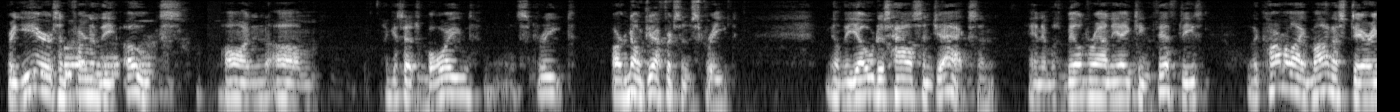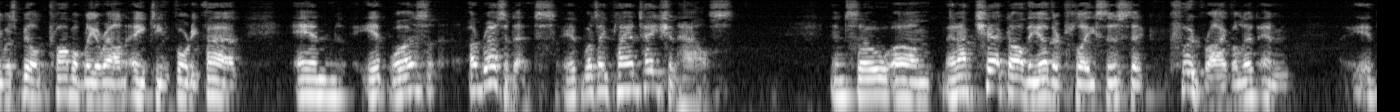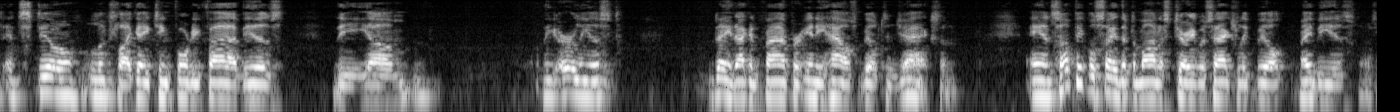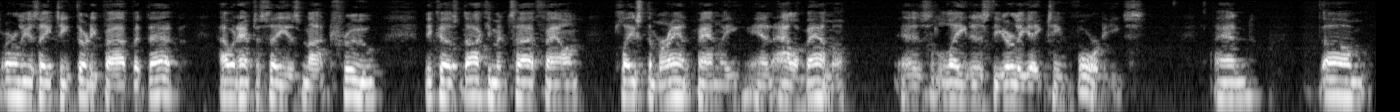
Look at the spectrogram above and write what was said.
for years, in front of the Oaks on, um, I guess that's Boyd Street, or no, Jefferson Street. You know, the oldest house in Jackson, and it was built around the 1850s. The Carmelite Monastery was built probably around 1845, and it was a residence. It was a plantation house. And so, um, and I've checked all the other places that could rival it, and it, it still looks like 1845 is the um, the earliest date I can find for any house built in Jackson. And some people say that the monastery was actually built maybe as, as early as 1835, but that I would have to say is not true because documents I found place the Morant family in Alabama as late as the early 1840s. And um,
